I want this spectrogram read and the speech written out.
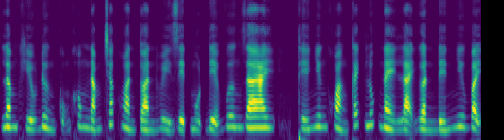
Lâm Khiếu Đừng cũng không nắm chắc hoàn toàn hủy diệt một địa vương giai. Thế nhưng khoảng cách lúc này lại gần đến như vậy,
